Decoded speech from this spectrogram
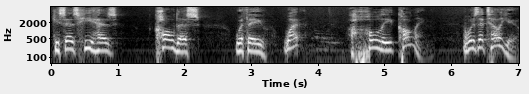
He says he has called us with a what? A holy calling. And what does that tell you?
